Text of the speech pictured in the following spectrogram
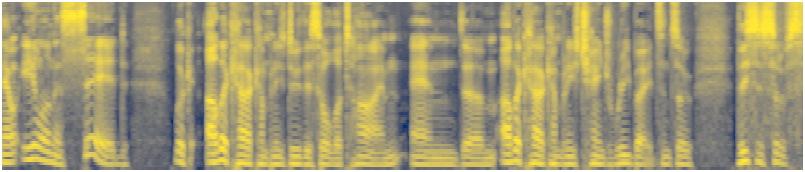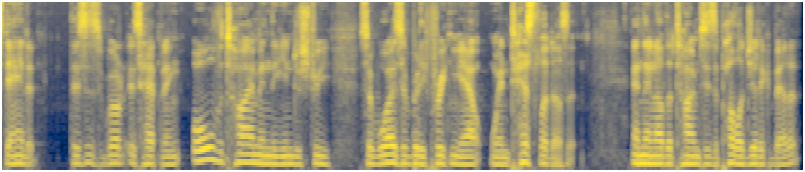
Now, Elon has said look, other car companies do this all the time, and um, other car companies change rebates. And so this is sort of standard This is what is happening all the time in the industry. So why is everybody freaking out when Tesla does it? And then other times he's apologetic about it.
